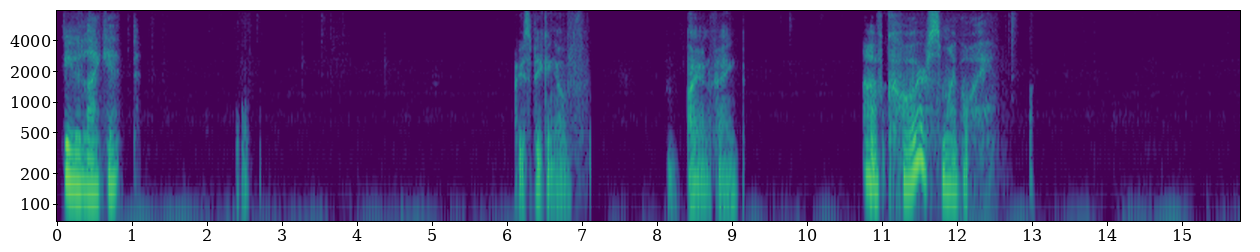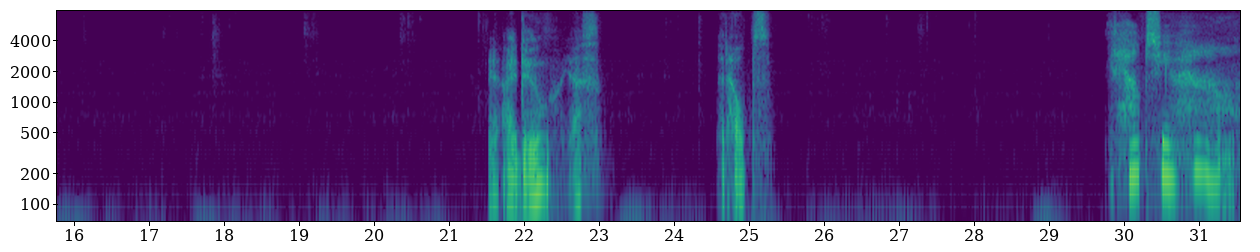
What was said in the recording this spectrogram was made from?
Do you like it? Speaking of Iron Fang? Of course, my boy. Yeah, I do. Yes. It helps. It helps you how?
